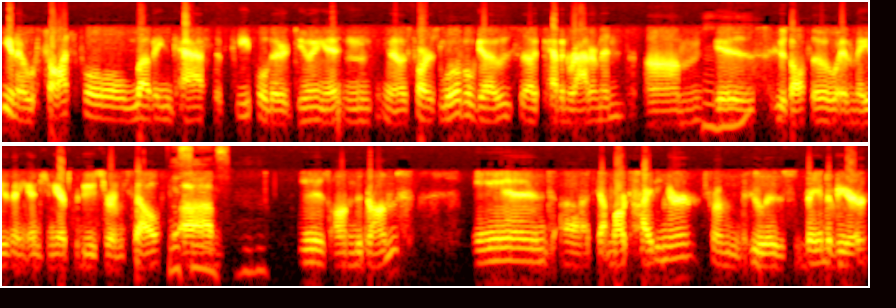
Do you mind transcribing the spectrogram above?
you know, thoughtful, loving cast of people that are doing it. And you know, as far as Louisville goes, uh, Kevin Ratterman um, Mhm. is who's also an amazing engineer producer himself. Yes, um, it is. Mhm. is on the drums, and uh, it's got Mark Heidinger from who is Vandaveer.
